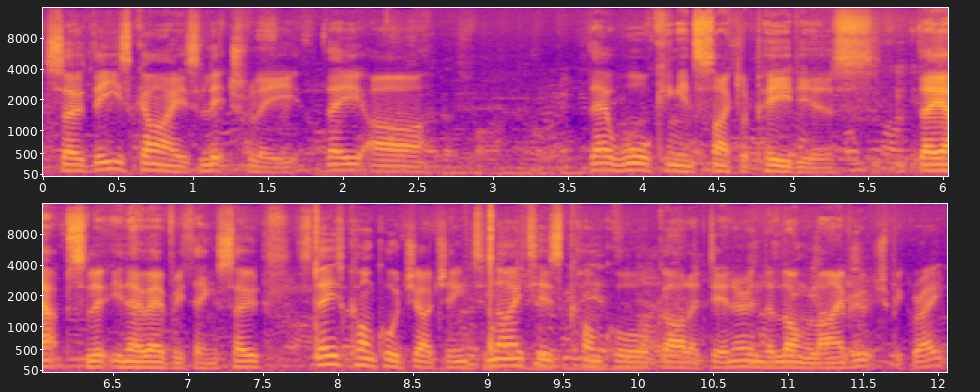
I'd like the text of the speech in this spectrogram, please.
So these guys literally they are they're walking encyclopedias. They absolutely know everything. So today's Concours judging. Tonight is Concours Gala dinner in the Long Library, which would be great.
